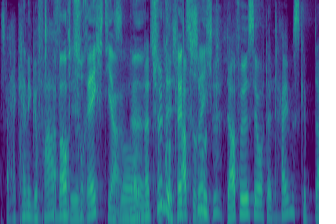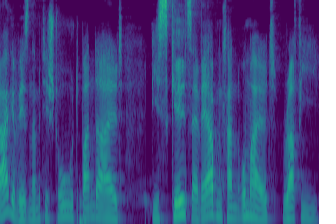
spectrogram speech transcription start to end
es war ja keine Gefahr Aber auch denen. zu Recht, ja. So, ne? Natürlich, absolut. Dafür ist ja auch der Timeskip da gewesen, damit die Strohhutbande halt die Skills erwerben kann, um halt Ruffy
